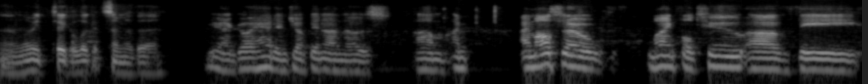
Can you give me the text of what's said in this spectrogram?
Uh, let me take a look at some of the. Yeah, go ahead and jump in on those. Um, I'm I'm also mindful too of the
